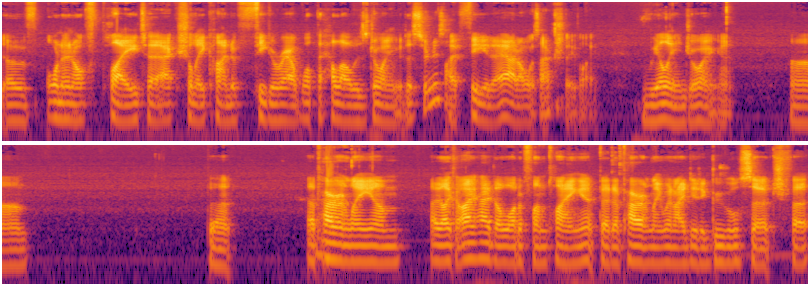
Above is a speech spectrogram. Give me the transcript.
of on and off play to actually kind of figure out what the hell I was doing. But as soon as I figured it out, I was actually like really enjoying it. Um, but apparently, um, I like I had a lot of fun playing it. But apparently, when I did a Google search for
